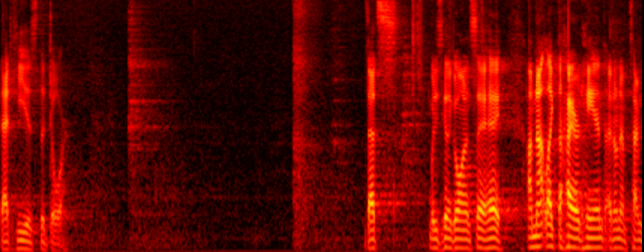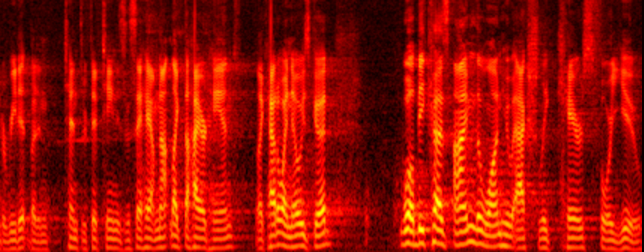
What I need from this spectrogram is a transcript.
that He is the door. That's what he's going to go on and say, hey, I'm not like the hired hand. I don't have time to read it, but in 10 through 15, he's going to say, hey, I'm not like the hired hand. Like, how do I know he's good? Well, because I'm the one who actually cares for you.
